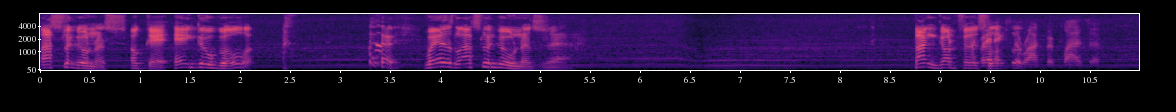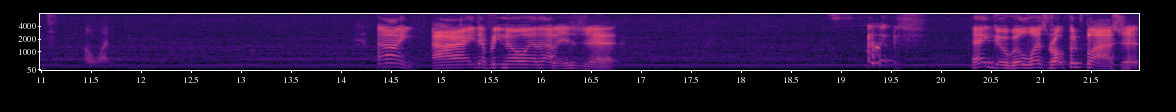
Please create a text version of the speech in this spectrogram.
Las Lagunas. Okay. Hey, Google. Where's Las Lagunas? Thank God for this. Right next to the Rockford Plaza. Oh, one. Aye, I definitely know where that is. Hey, Google, where's Rockford Plaza?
